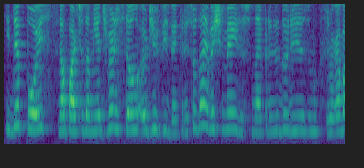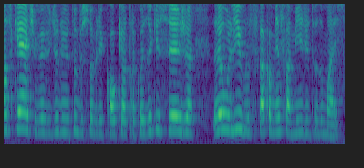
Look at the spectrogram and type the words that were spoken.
e depois, na parte da minha diversão, eu divido entre estudar investimentos, estudar empreendedorismo, jogar basquete, ver vídeo no YouTube sobre qualquer outra coisa que seja, ler um livro, ficar com a minha família e tudo mais.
